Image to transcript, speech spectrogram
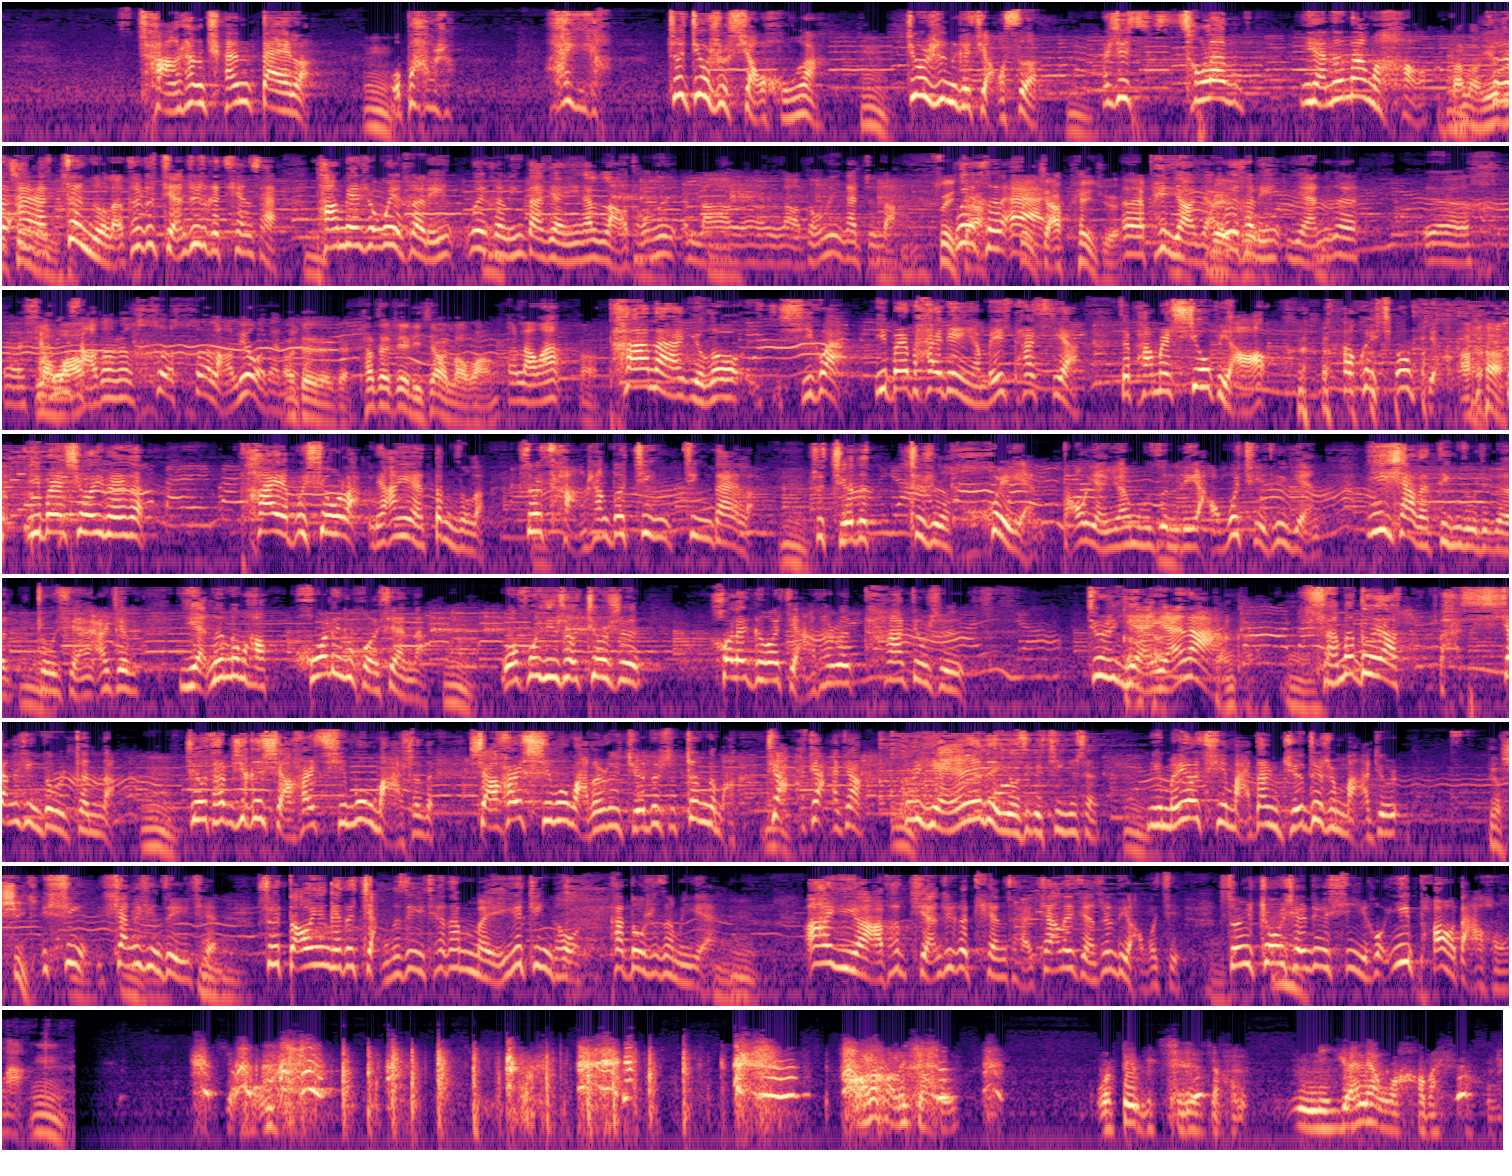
场上全呆了。嗯。我爸爸说：“哎呀，这就是小红啊！嗯，就是那个角色。嗯。而且从来。”演的那么好，把老爷子镇住了。他说简直是个天才。旁边是魏鹤龄，魏鹤龄大家应该老同志老老头子应该知道。最佳最佳配角。呃，配角奖，魏鹤龄演那个，呃呃，小林嫂都是贺贺老六的。哦，对对对，他在这里叫老王。老王。啊。他呢有个习惯，一边拍电影没他戏啊，在旁边修表，他会修表。啊。一边修一边说，他也不修了，两眼瞪住了。所以场上都惊惊呆了，就觉得这是慧眼导演员木子了不起，这个演一下子盯住这个周璇，而且演的那么好，活灵活现的。嗯，我父亲说就是，后来跟我讲，他说他就是，就是演员啊，什么都要相信都是真的。嗯，就他们就跟小孩骑木马似的，小孩骑木马的时候觉得是真的马，驾驾驾。他说演员也得有这个精神，你没有骑马，但是绝对是马就是。要信信相信这一切，所以导演给他讲的这一切，他每一个镜头他都是这么演。嗯，哎呀，他简直个天才，将来简直了不起。所以周旋这个戏以后一炮打红啊。嗯。小红，好了好了，小红，我对不起你，小红，你原谅我好吧，小红。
